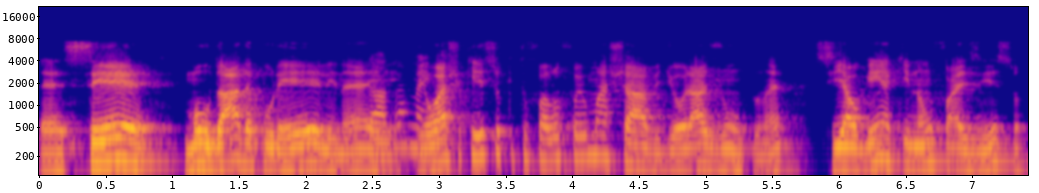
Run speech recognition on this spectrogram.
é, ser moldada por Ele, né? eu acho que isso que tu falou foi uma chave de orar junto, né? Se alguém aqui não faz isso,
